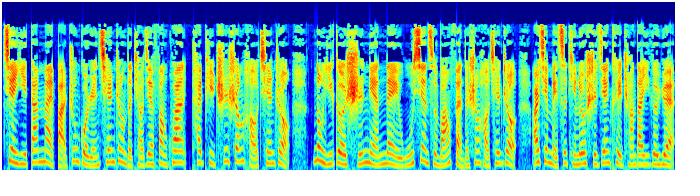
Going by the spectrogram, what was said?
建议丹麦把中国人签证的条件放宽，开辟吃生蚝签证。弄一个十年内无限次往返的生蚝签证，而且每次停留时间可以长达一个月。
